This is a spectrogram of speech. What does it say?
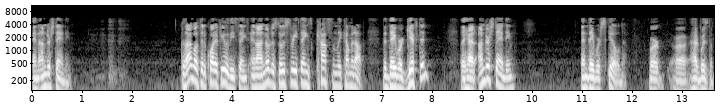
and understanding. Because I looked at quite a few of these things, and I noticed those three things constantly coming up. That they were gifted, they had understanding, and they were skilled, or uh, had wisdom.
